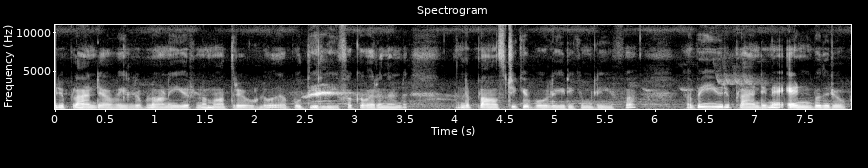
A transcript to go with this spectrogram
ഒരു പ്ലാന്റ് അവൈലബിൾ ആണ്. ഈ ഒരെണ്ണം മാത്രമേ ഉള്ളൂ. പുതിയ ലീഫൊക്കെ വരുന്നുണ്ട്. നല്ല പ്ലാസ്റ്റിക് പോലെ ഇരിക്കും ലീഫ്. അപ്പോൾ ഈ ഒരു പ്ലാന്റിന് എൺപത് രൂപ.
